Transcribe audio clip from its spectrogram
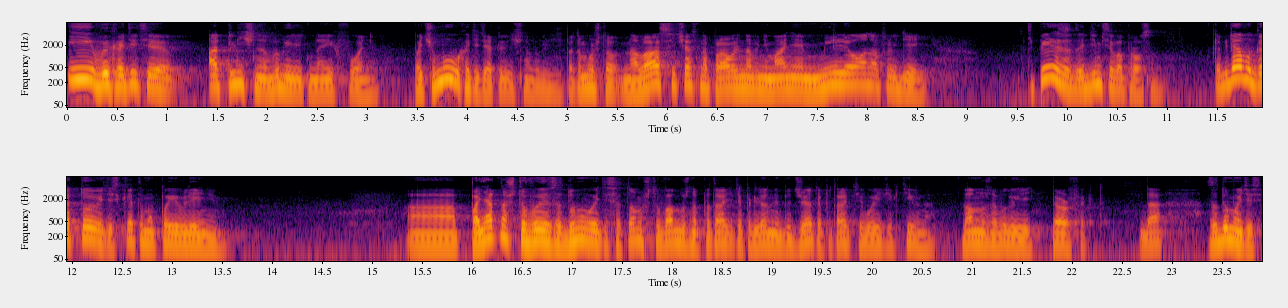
и вы хотите отлично выглядеть на их фоне. Почему вы хотите отлично выглядеть? Потому что на вас сейчас направлено внимание миллионов людей. Теперь зададимся вопросом. Когда вы готовитесь к этому появлению, а, понятно, что вы задумываетесь о том, что вам нужно потратить определенный бюджет и потратить его эффективно. Вам нужно выглядеть perfect. Да? Задумайтесь,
